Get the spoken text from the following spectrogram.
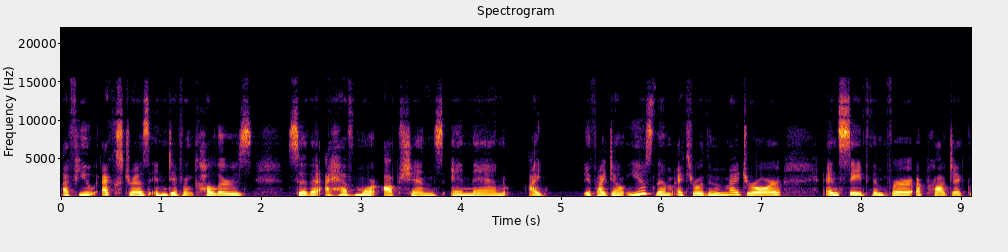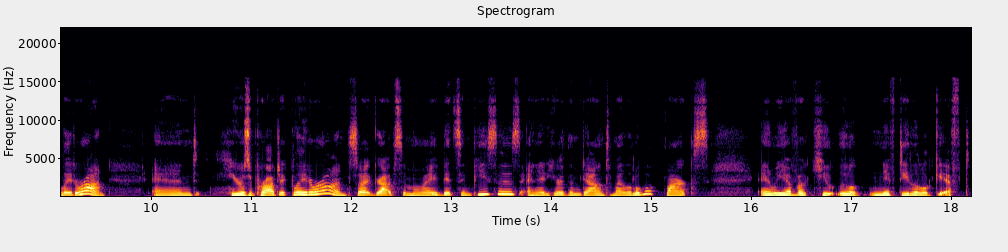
a few extras in different colors so that I have more options, and then I if I don't use them, I throw them in my drawer and save them for a project later on. And here's a project later on. So I grab some of my bits and pieces and adhere them down to my little bookmarks. And we have a cute little nifty little gift.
